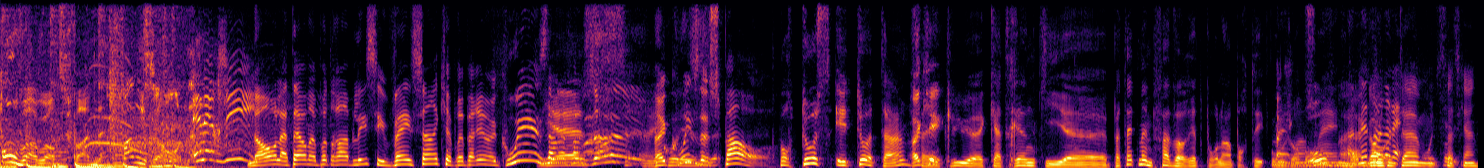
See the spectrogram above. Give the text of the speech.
On va avoir du fun. Fun Zone. Non, la Terre n'a pas tremblé. C'est Vincent qui a préparé un quiz dans la Yes. Fun Zone. Un Un, quiz. quiz. de sport. Pour tous et toutes, hein? OK. Ça inclut euh, Catherine qui euh, peut-être même favorite pour l'emporter aujourd'hui. Oh. Ben, tout le temps, maudit fatigant.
